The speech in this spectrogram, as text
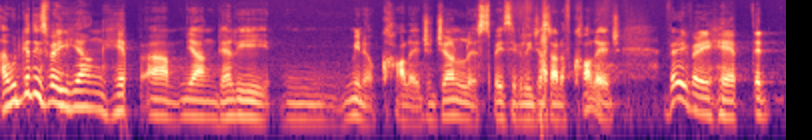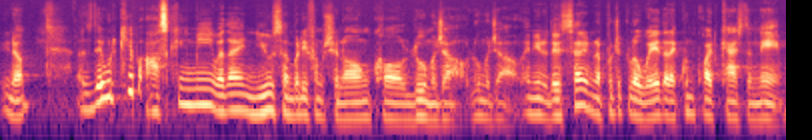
I would get these very young, hip, um, young Delhi, mm, you know, college journalists, basically just out of college, very, very hip. That you know, they would keep asking me whether I knew somebody from Shillong called Lou Majaw, Lou Majaw. And, you know, they said it in a particular way that I couldn't quite catch the name.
